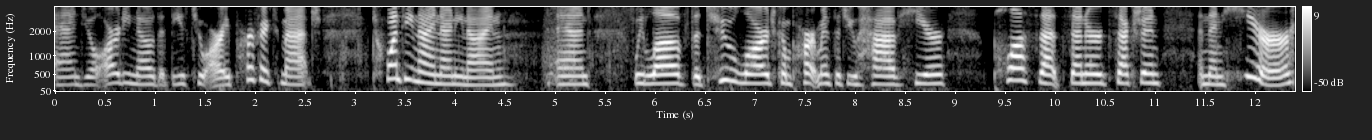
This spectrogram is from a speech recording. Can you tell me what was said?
and you'll already know that these two are a perfect match. $29.99 and we love the two large compartments that you have here plus that centered section and then here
